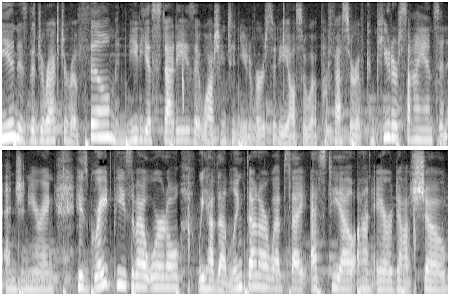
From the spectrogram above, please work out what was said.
Ian is the director of film and media studies at Washington University, also a professor of computer science and engineering. His great piece about Wordle, we have that linked on our website, stlonair.show.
